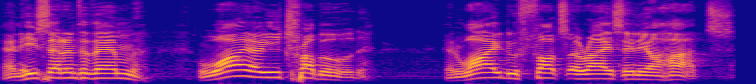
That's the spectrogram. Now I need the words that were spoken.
And he said unto them, Why are ye troubled? And why do thoughts arise in your hearts?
